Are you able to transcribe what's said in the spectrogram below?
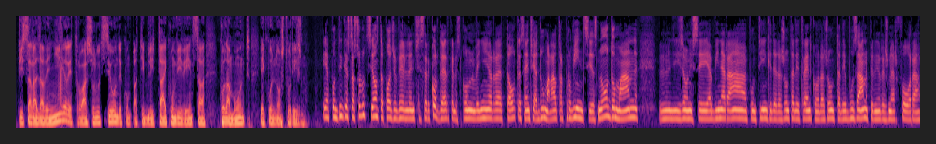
pensare all'avvenire e trovare soluzioni di compatibilità e convivenza con la monte e con il nostro turismo. E appunto in questa soluzione poi ci si ricordare che le scono venire tutte senza ad una altra provincia, no? Domani eh, diciamo, si abbinerà appunto anche della giunta di Trent con la giunta di Busan per il regione fora.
